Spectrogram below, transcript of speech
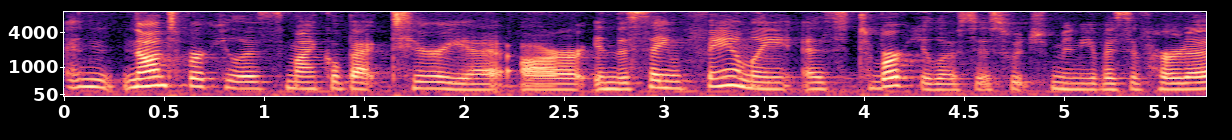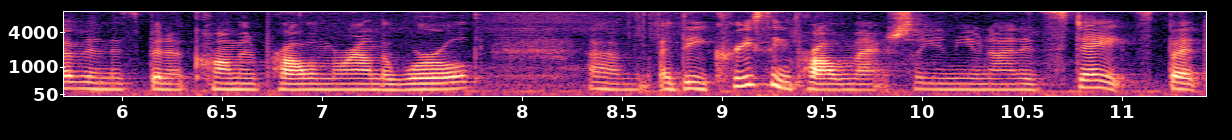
And non-tuberculous mycobacteria are in the same family as tuberculosis, which many of us have heard of, and it's been a common problem around the world um, a decreasing problem actually in the United States, but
